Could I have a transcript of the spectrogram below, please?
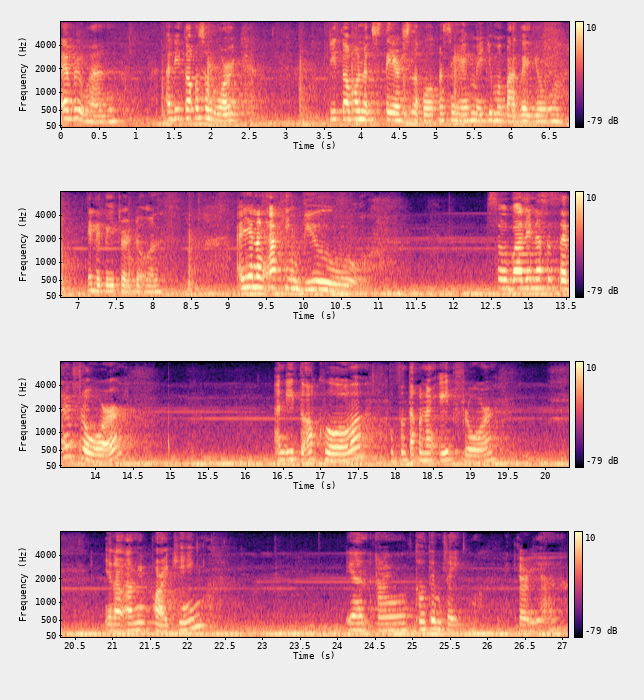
everyone. Andito ako sa work. Dito ako nag-stairs ako kasi medyo mabagal yung elevator doon. Ayan ang aking view. So, bali na sa 7th floor. Andito ako. Pupunta ako ng 8th floor. Yan ang aming parking. Yan ang Totem Lake area.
